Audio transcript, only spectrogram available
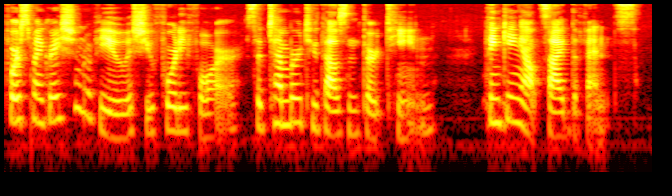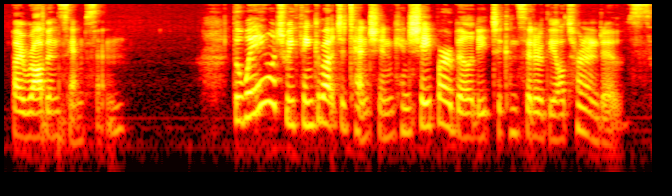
Forced Migration Review, Issue 44, September 2013. Thinking Outside the Fence by Robyn Sampson. The way in which we think about detention can shape our ability to consider the alternatives.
